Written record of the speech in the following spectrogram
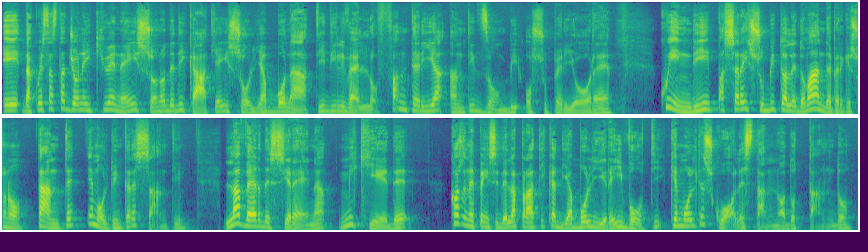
E da questa stagione i QA sono dedicati ai soli abbonati di livello fanteria anti-zombie o superiore. Quindi passerei subito alle domande perché sono tante e molto interessanti. La Verde Sirena mi chiede cosa ne pensi della pratica di abolire i voti che molte scuole stanno adottando.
